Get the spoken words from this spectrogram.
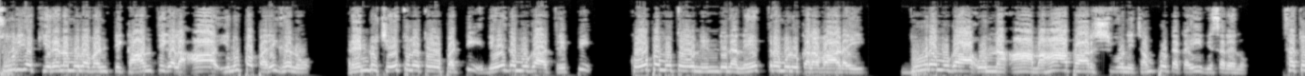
సూర్యకిరణముల వంటి కాంతిగల ఆ ఇనుప పరిఘను రెండు చేతులతో పట్టి వేగముగా త్రిప్పి కోపముతో నిండిన నేత్రములు కలవాడై దూరముగా ఉన్న ఆ మహాపార్శ్వుని చంపుటకై విసరెను. సతు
